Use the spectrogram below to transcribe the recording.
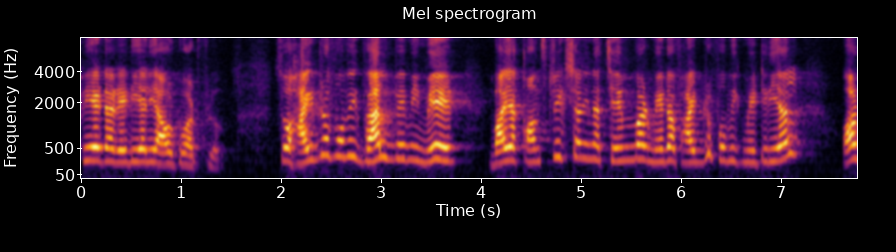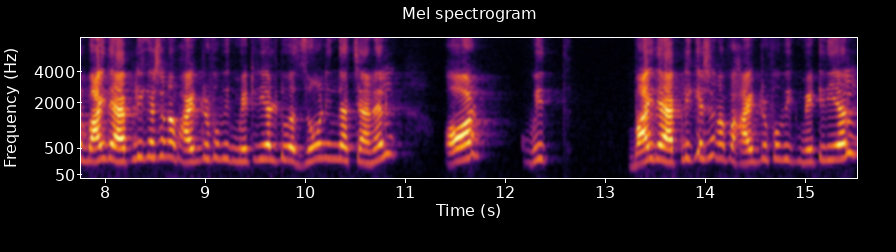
create a radially outward flow. So hydrophobic valve may be made by a constriction in a chamber made of hydrophobic material or by the application of hydrophobic material to a zone in the channel or with by the application of a hydrophobic material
